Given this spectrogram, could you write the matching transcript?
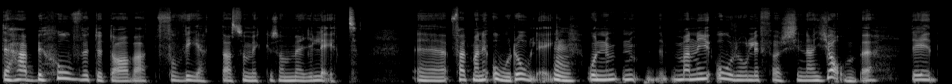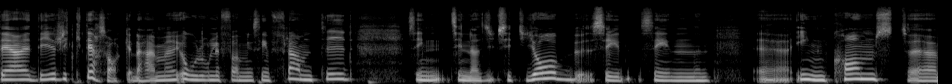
det här behovet av att få veta så mycket som möjligt eh, för att man är orolig. Mm. Och man är ju orolig för sina jobb. Det, det, är, det är ju riktiga saker det här. Man är orolig för sin framtid, sin, sina, sitt jobb, sin, sin eh, inkomst eh,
